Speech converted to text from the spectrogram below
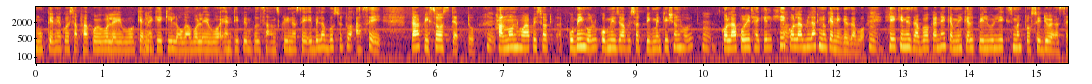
মোক কেনেকৈ চাফা কৰিব লাগিব কেনেকৈ কি লগাব লাগিব এণ্টি পিম্পল ছানস্ক্ৰীণ আছে এইবিলাক বস্তুটো আছেই। তাৰ পিছৰ ষ্টেপটো শালমন হোৱাৰ পিছত কমি গ'ল কমি যোৱাৰ পিছত পিগমেণ্টেশ্যন হ'ল। ক'লা পৰি থাকিল সেই ক'লাবিলাকনো কেনেকৈ যাব? সেইখিনি যাবৰ কাৰণে কেমিকেল পিল বুলি কিছুমান প্ৰচিডিঅ'ৰ আছে।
